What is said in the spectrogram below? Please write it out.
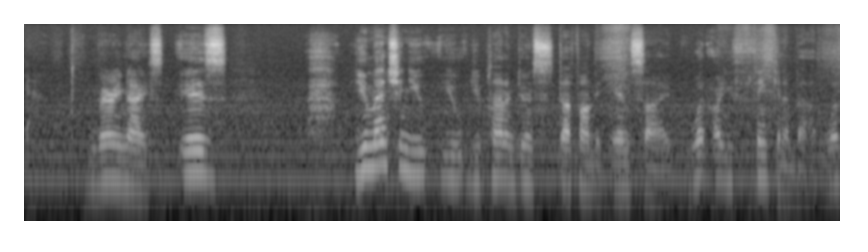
yeah. Very nice. Is you mentioned you, you, you plan on doing stuff on the inside. What are you thinking about? What,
